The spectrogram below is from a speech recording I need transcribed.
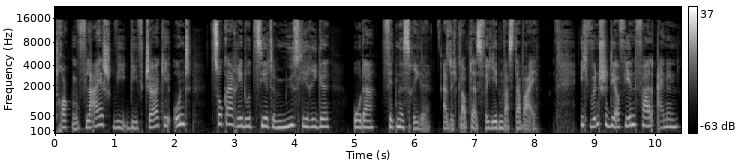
Trockenfleisch wie Beef Jerky und zuckerreduzierte Müsliriegel oder Fitnessriegel. Also ich glaube, da ist für jeden was dabei. Ich wünsche dir auf jeden Fall einen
